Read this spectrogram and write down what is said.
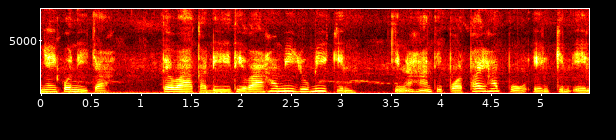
ใหญ่กว่านี้จ้ะแต่ว่าก็ดีที่ว่าเฮามีอยู่มีกิน กินอาหารที่ปลอดภัยเฮาปลูกเองกินเอง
